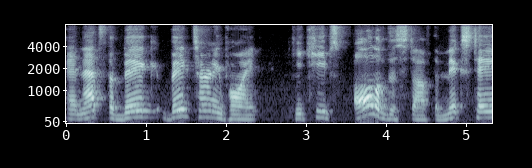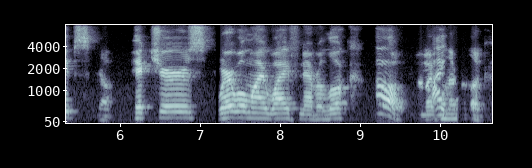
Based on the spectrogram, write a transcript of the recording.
And that's the big, big turning point. He keeps all of this stuff the mixtapes, yep. pictures. Where will my wife never look? Oh, my wife will never look.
